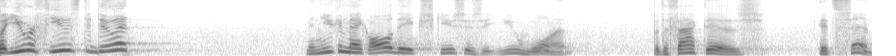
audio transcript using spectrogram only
but you refuse to do it, then you can make all the excuses that you want. But the fact is, it's sin.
